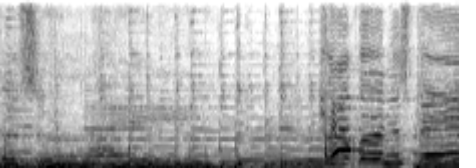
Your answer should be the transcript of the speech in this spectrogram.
It cost us a life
